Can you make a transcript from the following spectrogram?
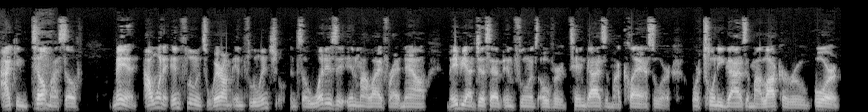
I can tell myself, man, I want to influence where I'm influential. And so, what is it in my life right now? Maybe I just have influence over 10 guys in my class or or 20 guys in my locker room or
